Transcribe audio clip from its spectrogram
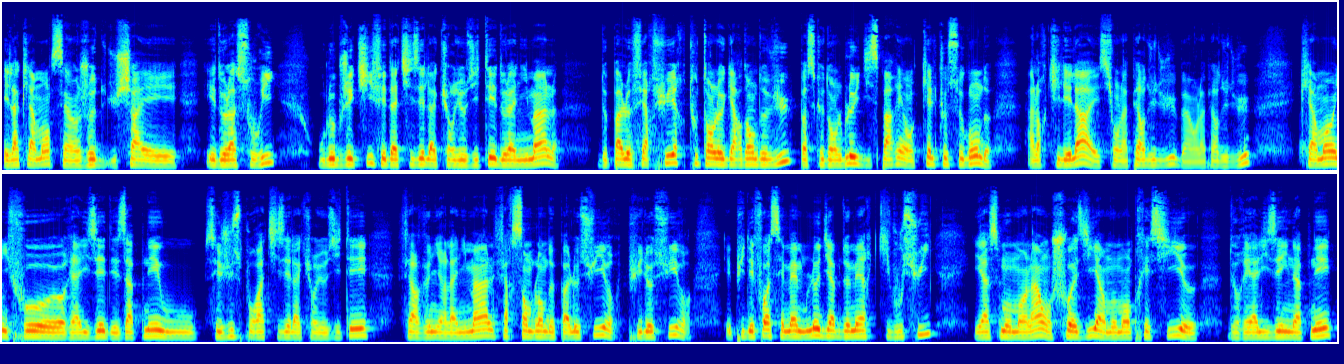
Et là, clairement, c'est un jeu du chat et, et de la souris, où l'objectif est d'attiser la curiosité de l'animal de pas le faire fuir tout en le gardant de vue parce que dans le bleu il disparaît en quelques secondes alors qu'il est là et si on l'a perdu de vue ben on l'a perdu de vue. Clairement il faut euh, réaliser des apnées où c'est juste pour attiser la curiosité faire venir l'animal faire semblant de pas le suivre puis le suivre. Et puis des fois c'est même le diable de mer qui vous suit. Et à ce moment-là on choisit un moment précis euh, de réaliser une apnée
